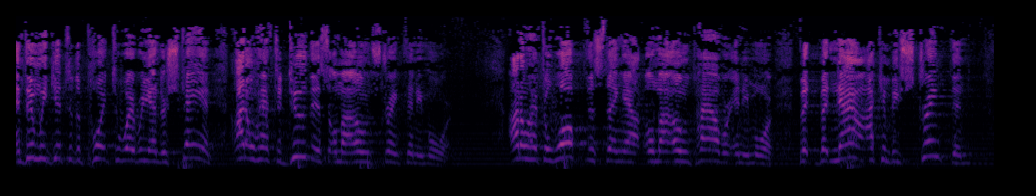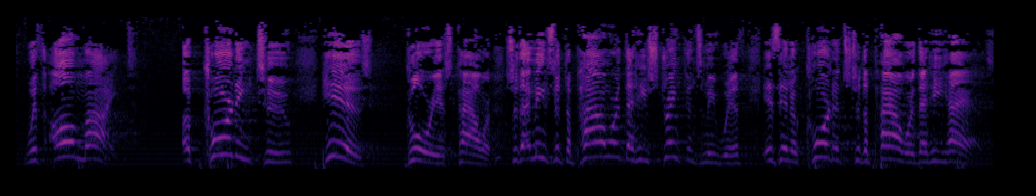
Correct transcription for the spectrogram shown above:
And then we get to the point to where we understand I don't have to do this on my own strength anymore. I don't have to walk this thing out on my own power anymore. But but now I can be strengthened with all might according to his glorious power. So that means that the power that he strengthens me with is in accordance to the power that he has.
